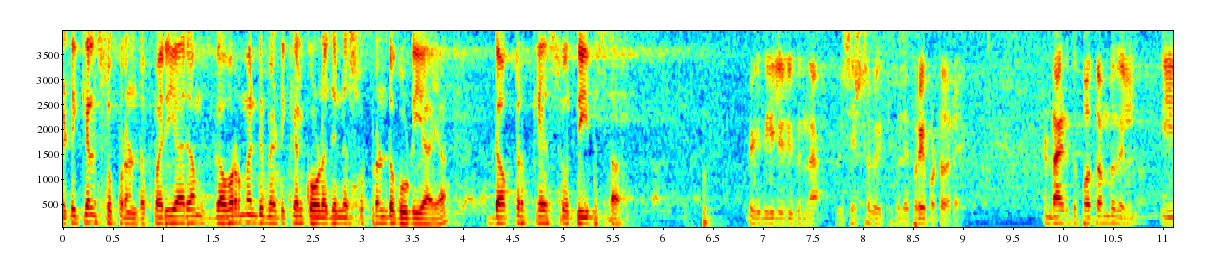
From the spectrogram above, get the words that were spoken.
Medical superintendent Pariyaram government medical കോളേജിന്റെ സൂപ്രണ്ട് കൂടിയായ ഡോക്ടർ കെ സുദീപ് സാർ. വേദിയിലിരിക്കുന്ന വിശിഷ്ട വ്യക്തികളെ പ്രിയപ്പെട്ടവരെ രണ്ടായിരത്തി പത്തൊമ്പതിൽ ഈ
